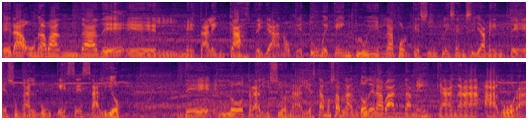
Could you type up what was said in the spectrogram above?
era una banda de el metal en castellano que tuve que incluirla porque simple y sencillamente es un álbum que se salió de lo tradicional y estamos hablando de la banda mexicana Agora.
